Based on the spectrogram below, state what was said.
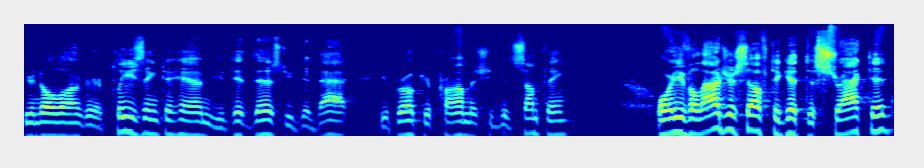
You're no longer pleasing to him. You did this, you did that. You broke your promise, you did something. Or you've allowed yourself to get distracted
